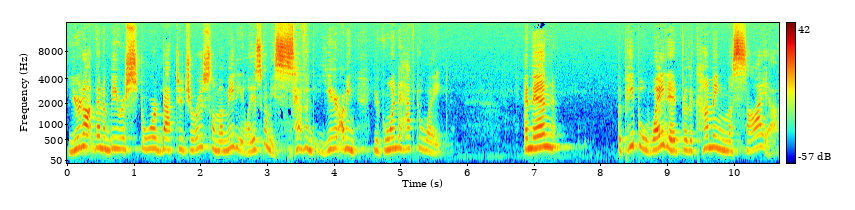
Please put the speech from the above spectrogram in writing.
You're not going to be restored back to Jerusalem immediately. It's going to be 70 years. I mean, you're going to have to wait. And then the people waited for the coming Messiah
